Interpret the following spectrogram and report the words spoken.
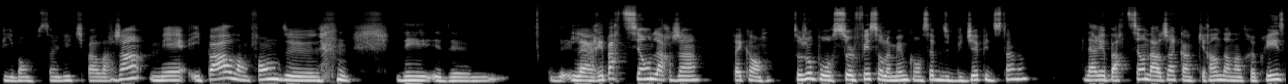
Puis bon, c'est un livre qui parle d'argent, mais il parle, en fond, de, de, la répartition de l'argent. Fait qu'on, toujours pour surfer sur le même concept du budget et du temps, la répartition de l'argent quand il rentre dans l'entreprise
